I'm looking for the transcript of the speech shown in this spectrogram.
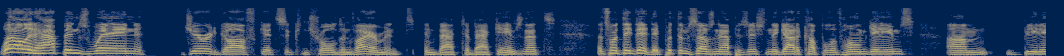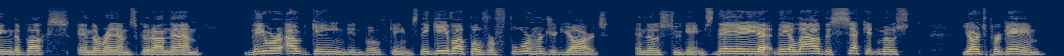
Well, it happens when Jared Goff gets a controlled environment in back-to-back games, and that's that's what they did. They put themselves in that position. They got a couple of home games, um, beating the Bucks and the Rams. Good on them. They were outgained in both games. They gave up over 400 yards in those two games. They they allowed the second most yards per game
